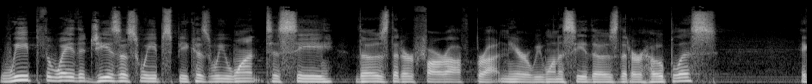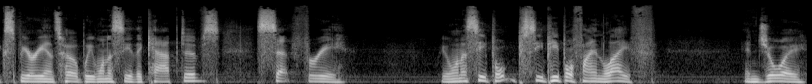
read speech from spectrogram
weep the way that Jesus weeps because we want to see those that are far off brought near. We want to see those that are hopeless experience hope. We want to see the captives set free. We want to see, see people find life and joy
